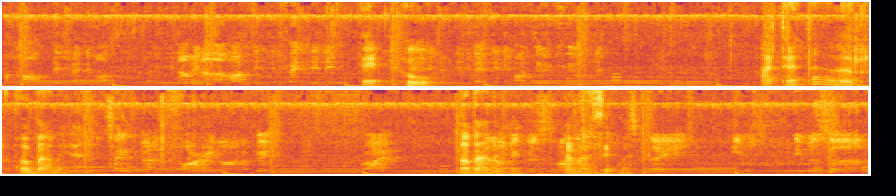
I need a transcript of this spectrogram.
I can't defend him after today. You know I mean? I, I've been defending him. Hey, who? Obama, No, because I'm I a just Sigma. thought today he was, he was uh,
